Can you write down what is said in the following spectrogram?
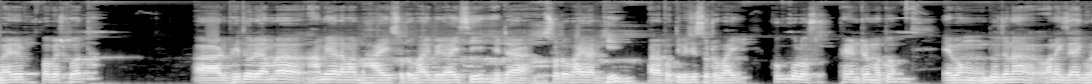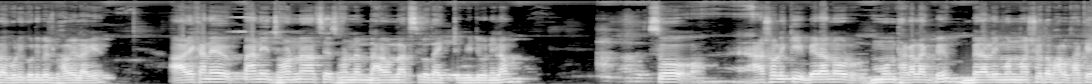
বাইরের প্রবেশ পথ আর ভেতরে আমরা, আমি আর আমার ভাই, ছোট ভাই বেড়াইছি। এটা ছোট ভাই আর কি, পাড়া প্রতিবেশী ছোট ভাই। খুব ক্লোজ ফ্রেন্ডের মতো। এবং দুজনা অনেক জায়গায় ঘোরাঘুরি করি, বেশ ভালোই লাগে। আর এখানে পানি ঝর্ণা আছে, ঝর্ণার দারুণ লাগছিল, তাই একটু ভিডিও নিলাম। সো আসলে কি, বেড়ানোর মন থাকা লাগবে। বেড়ালে মন মানসিকতা ভালো থাকে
